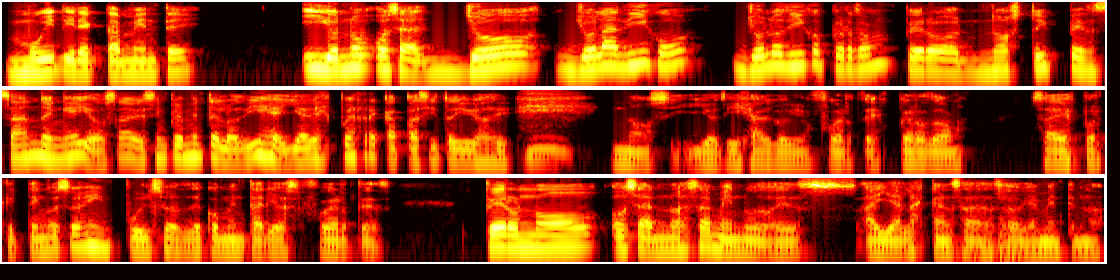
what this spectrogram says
muy directamente y yo no, o sea, yo, yo la digo, yo lo digo, perdón, pero no estoy pensando en ello, ¿sabes? Simplemente lo dije, ya después recapacito y digo, no, sí, yo dije algo bien fuerte, perdón, ¿sabes? Porque tengo esos impulsos de comentarios fuertes, pero no, o sea, no es a menudo, es allá las cansadas, obviamente no,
